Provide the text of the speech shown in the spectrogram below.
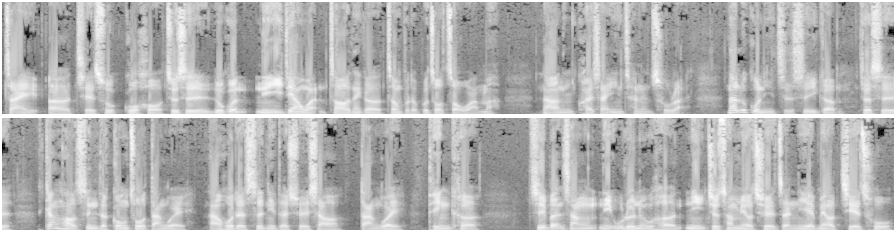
在呃结束过后，就是如果你一定要完照那个政府的步骤走完嘛，然后你快筛阴才能出来。那如果你只是一个，就是刚好是你的工作单位，然后或者是你的学校单位停课，基本上你无论如何，你就算没有确诊，你也没有接触，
